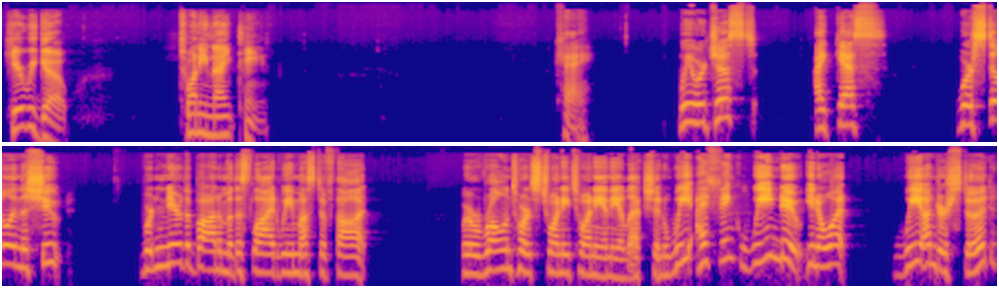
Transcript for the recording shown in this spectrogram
Here we go. 2019. okay. We were just i guess we're still in the chute we're near the bottom of the slide we must have thought. We're rolling towards 2020 and the election. We i think we knew you know what? We understood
